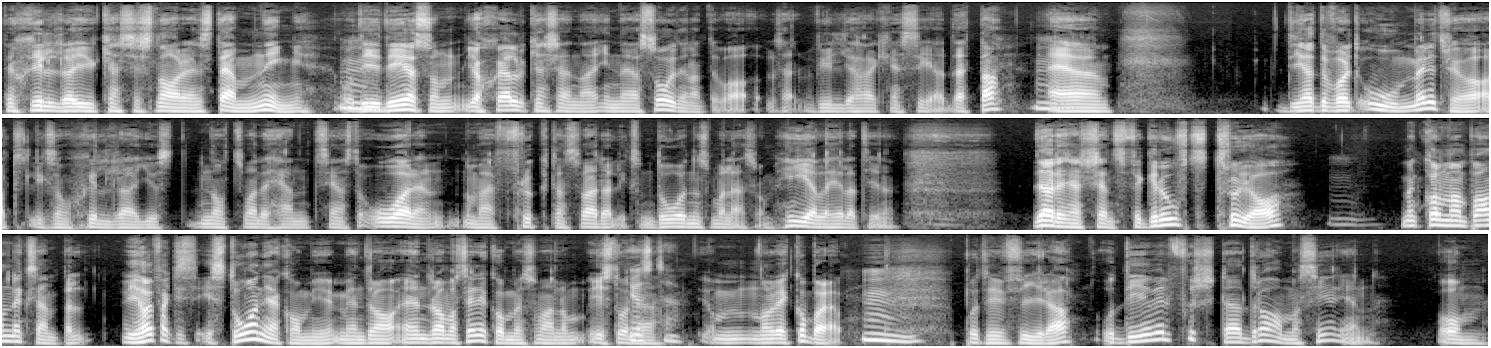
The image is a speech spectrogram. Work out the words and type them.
den skildrar ju kanske snarare en stämning. Och det är ju det som jag själv kan känna innan jag såg den, att det var så här, vill jag verkligen se detta? Eh, det hade varit omöjligt tror jag att liksom skildra just något som hade hänt de senaste åren. De här fruktansvärda liksom, dåden som man läser om hela, hela tiden. Det hade känts för grovt, tror jag. Men kollar man på andra exempel. Vi har ju faktiskt Estonia kommer ju med en, dra- en dramaserie kommer som handlar om Estonia om några veckor bara. Mm. På TV4. Och det är väl första dramaserien om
